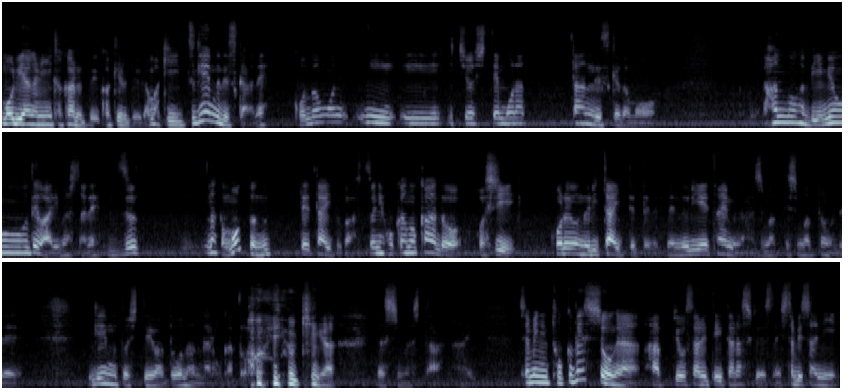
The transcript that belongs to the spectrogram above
盛り上がりにかかるという、かけるというか、まあ、キッズゲームですからね、子供に一応してもらったんですけども、反応が微妙ではありましたね。ずなんかもっと塗ってたいとか、普通に他のカード欲しい、これを塗りたいって言ってですね、塗り絵タイムが始まってしまったので、ゲームとしてはどうなんだろうかという気がいたしました。ちなみに特別賞が発表されていたらしくですね、久々に、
